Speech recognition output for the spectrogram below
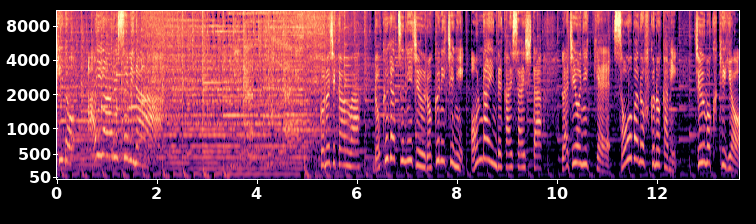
赤道 IR セミナー。この時間は6月26日にオンラインで開催したラジオ日経相場の福の神注目企業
